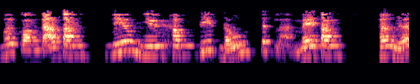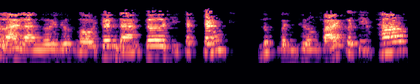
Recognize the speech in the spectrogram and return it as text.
mới còn đạo tâm, nếu như không biết đủ, tức là mê tâm, hơn nữa lại là người được ngồi trên đàn cơ thì chắc chắn lúc bình thường phải có tiết tháo.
